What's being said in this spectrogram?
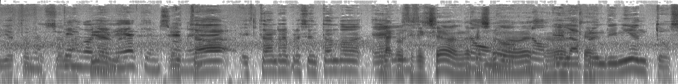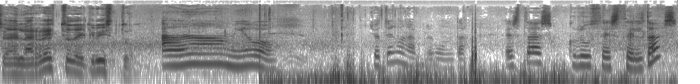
y estas No pues son tengo las ni idea quién son, ¿eh? Está, Están representando el, La crucifixión de No, Jesús. no, no. el aprendimiento, o sea, el arresto de Cristo. Ah, amigo. Yo tengo una pregunta. ¿Estas cruces celtas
